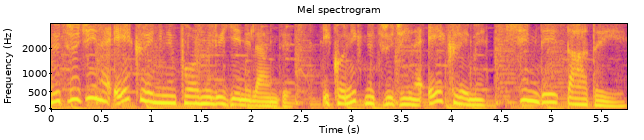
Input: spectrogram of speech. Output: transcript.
Neutrogena el kreminin formülü yenilendi. İkonik Neutrogena el kremi şimdi daha da iyi.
